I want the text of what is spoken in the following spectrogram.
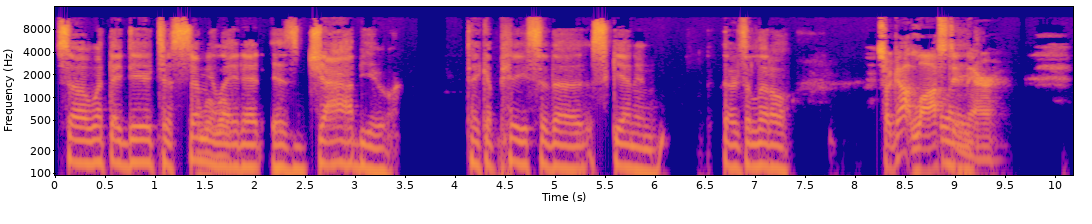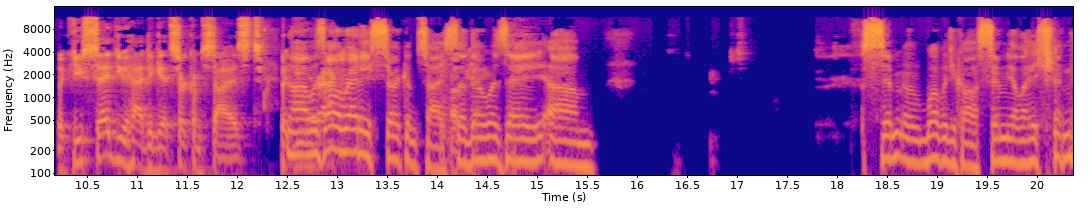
So what they do to simulate it is jab you, take a piece of the skin, and there's a little. So I got lost in there. Like you said, you had to get circumcised, but No, I was act- already circumcised, so there was a um, sim. What would you call a simulation? a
